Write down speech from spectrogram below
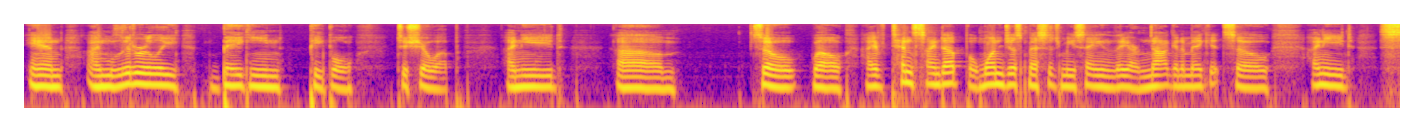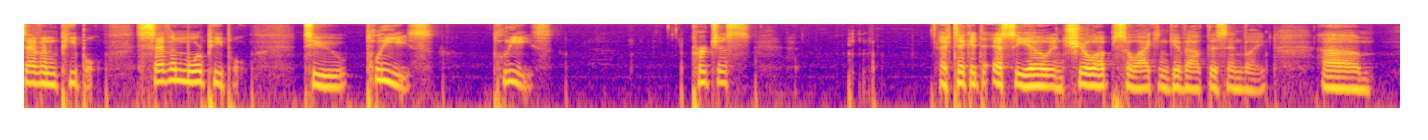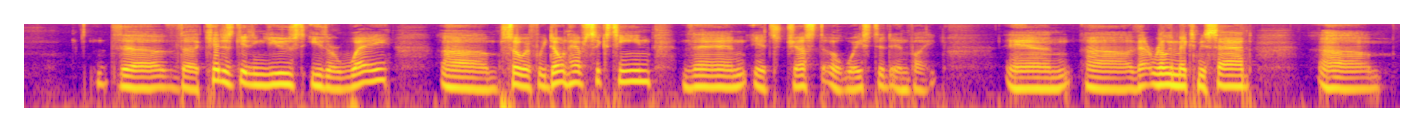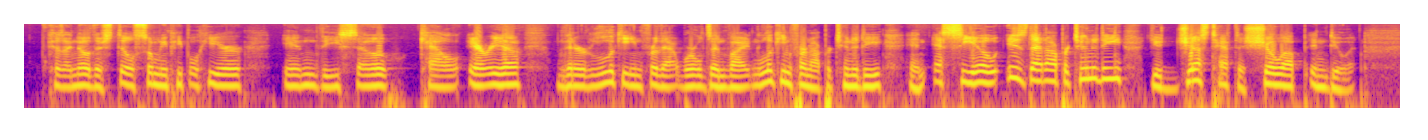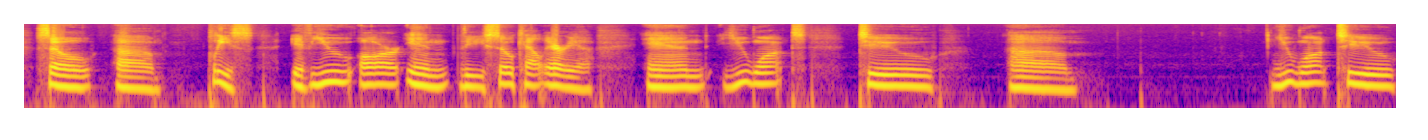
and I'm literally begging people to show up. I need, um, so, well, I have 10 signed up, but one just messaged me saying they are not going to make it. So I need seven people, seven more people to please, please purchase a ticket to SCO and show up so I can give out this invite. Um, the the kit is getting used either way. Um, so if we don't have 16, then it's just a wasted invite, and uh, that really makes me sad because um, I know there's still so many people here in the SoCal area that are looking for that world's invite looking for an opportunity. And SCO is that opportunity. You just have to show up and do it. So um, please if you are in the SoCal area and you want to um, you want to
